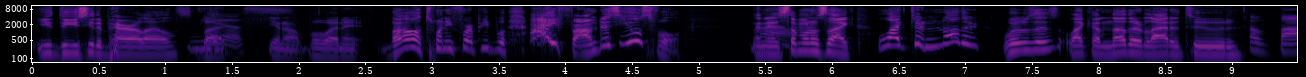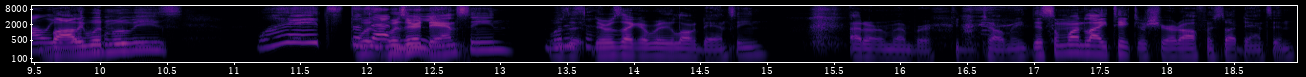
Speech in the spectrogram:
you do you see the parallels? But Yes. you know, but when it but oh 24 people, I found this useful. And then someone was like, like another what was this? Like another latitude Of Bollywood, Bollywood movies. What does Was, that was there a mean? dance scene? What Was it that? there was like a really long dance scene? I don't remember. Could you tell me? Did someone like take their shirt off and start dancing?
